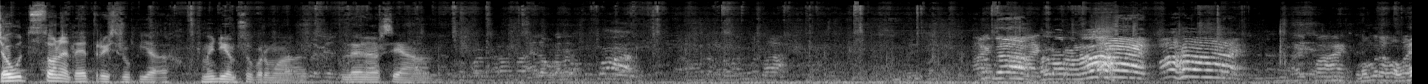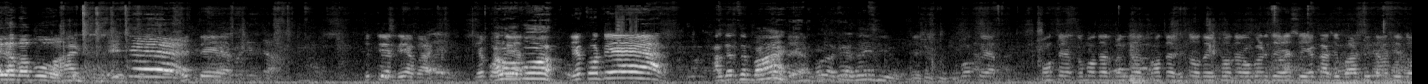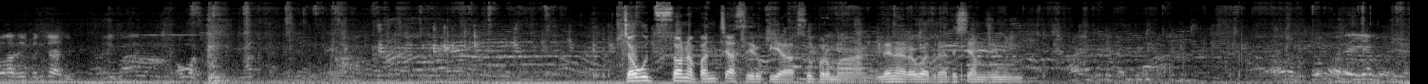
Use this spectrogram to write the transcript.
ચૌદસો ને તેત્રીસ રૂપિયા મીડિયમ સુપર માલ લેનાર શ્યામ. હલો રાણા મમરા વાયરા બાપુ સિત્તેર. સિત્તેર દે ભાઈ એકોતેર એકોતેર હાલ દર્શનભાઈ બોતેર તોતેર ચુમ્મોતેર પંચોતેર છોતેર સિત્તોતેર ઇઠોતેર ઓગણસી એસી એકાસી બાસી ત્યાસી ચોરાસી પંચ્યાસી ચૌદસો ને પંચ્યાસી રૂપિયા સુપરમાન લેનાર અવાજ રાધેશ્યામજીની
